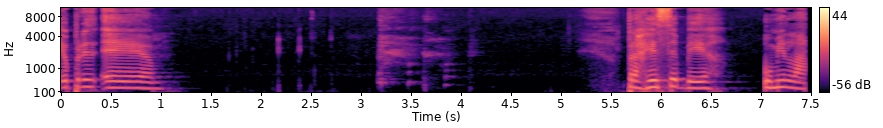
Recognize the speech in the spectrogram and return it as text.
eu, é, para receber o milagre.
